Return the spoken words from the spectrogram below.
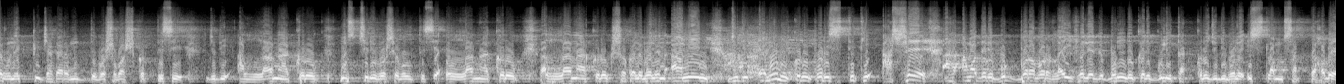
এমন একটি জায়গার মধ্যে বসবাস করতেছি। যদি আল্লাহ না করুক, মসজিদে বসে বলতেছি, আল্লাহ না করুক, আল্লাহ না করুক, সকলে বলেন, আমিন। যদি এমন কোন পরিস্থিতি আসে, আর আমাদের বুক বরাবর লাইফেলের বন্দুকের গুলি তাক করে যদি বলে, ইসলাম ছাড়তে হবে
